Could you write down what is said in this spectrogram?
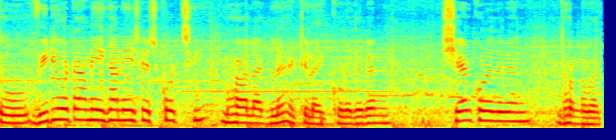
তো ভিডিওটা আমি এখানেই শেষ করছি। ভালো লাগলে একটি লাইক করে দেবেন শেয়ার করে দেবেন। ধন্যবাদ।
